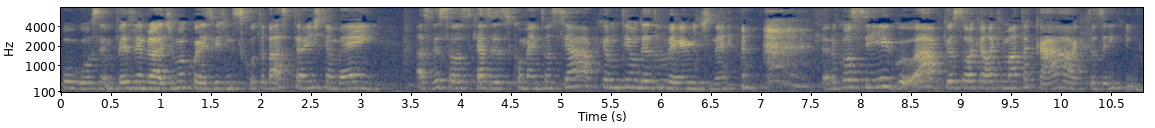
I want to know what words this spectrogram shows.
Hugo, você me fez lembrar de uma coisa que a gente escuta bastante também. As pessoas que às vezes comentam assim, ah, porque eu não tenho o dedo verde, né? eu não consigo, ah, porque eu sou aquela que mata cactos, enfim.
